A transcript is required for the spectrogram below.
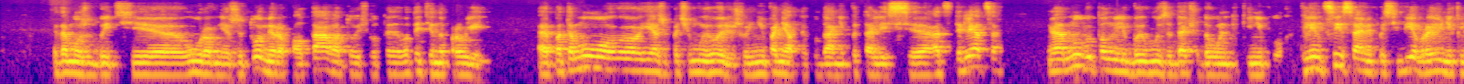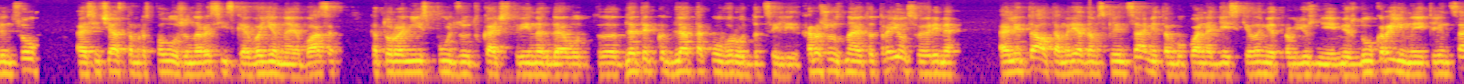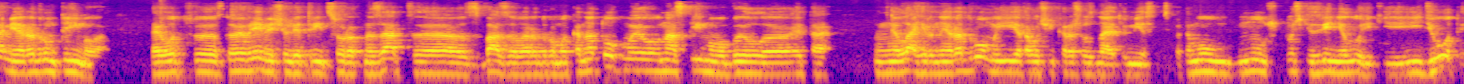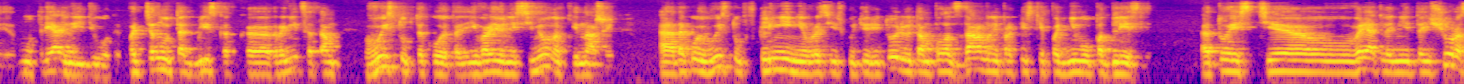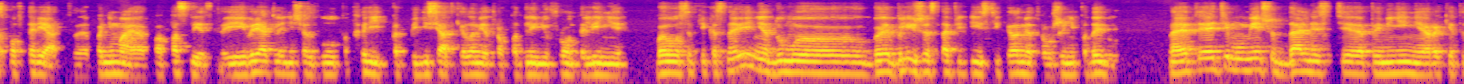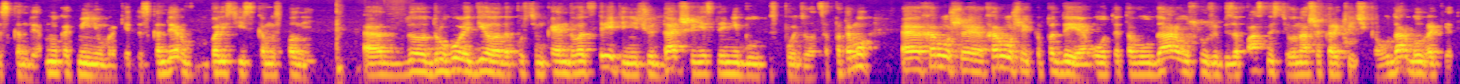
Это может быть э, уровня Житомира, Полтава, то есть вот, э, вот эти направления. Э, Потому я же почему и говорю, что непонятно, куда они пытались отстреляться. Ну, выполнили боевую задачу довольно-таки неплохо. Клинцы сами по себе в районе Клинцов а сейчас там расположена российская военная база, которую они используют в качестве иногда вот э, для, для такого рода целей. Хорошо знаю этот район, в свое время э, летал там рядом с Клинцами, там буквально 10 километров южнее, между Украиной и Клинцами аэродром Климова. И вот э, в свое время, еще лет 30-40 назад, э, с базового аэродрома Конотоп мы, у нас Климова был, э, это лагерный аэродром, и там очень хорошо знаю эту местность. Потому, ну, с точки зрения логики, идиоты, ну, вот реальные идиоты, подтянуть так близко к э, границе, там выступ такой-то, и в районе Семеновки нашей, а, такой выступ, вклинение в российскую территорию, там плацдармы практически под него подлезли. А, То есть э, вряд ли они это еще раз повторят, э, понимая по- последствия, и вряд ли они сейчас будут подходить под 50 километров под линию фронта, линии боевого соприкосновения. Думаю, б- ближе 150 километров уже не подойдут. Этим уменьшит дальность э, применения ракет «Искандер», ну, как минимум ракет «Искандер» в баллистическом исполнении. Э, Другое дело, допустим, КН-23, не чуть дальше, если они будут использоваться. Потому э, хороший, хороший КПД от этого удара у службы безопасности, у наших ракетчиков. Удар был ракет.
